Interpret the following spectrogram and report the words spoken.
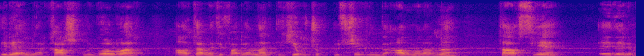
dileyenler karşılıklı gol var. Alternatif arayanlar 2.5 üst şeklinde almalarını tavsiye ederim.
